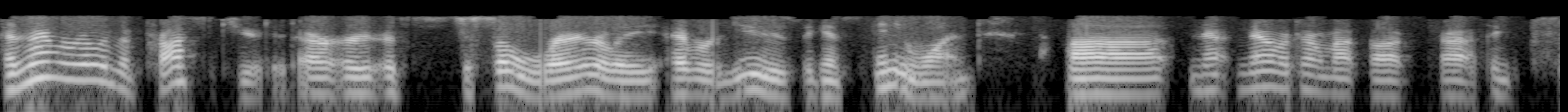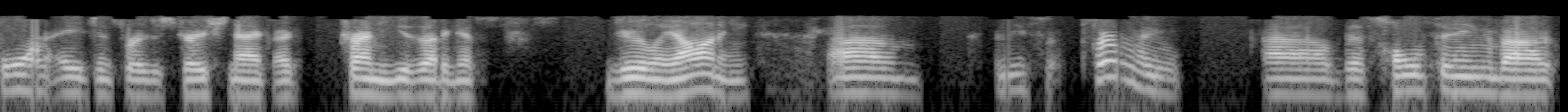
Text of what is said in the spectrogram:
has never really been prosecuted, or, or it's just so rarely ever used against anyone. Uh, now, now we're talking about uh, I think Foreign Agents Registration Act, like trying to use that against Giuliani. Um, I mean, certainly uh, this whole thing about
